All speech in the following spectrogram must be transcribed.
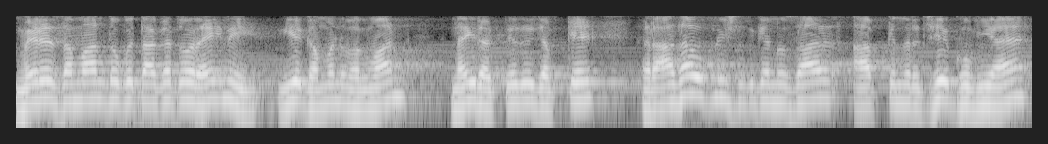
मेरे समान तो कोई ताकतवर है ही नहीं। ये घमंड भगवान नहीं रखते थे, जबकि राधा उपनिषद के अनुसार आपके अंदर छह खूबियाँ हैं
